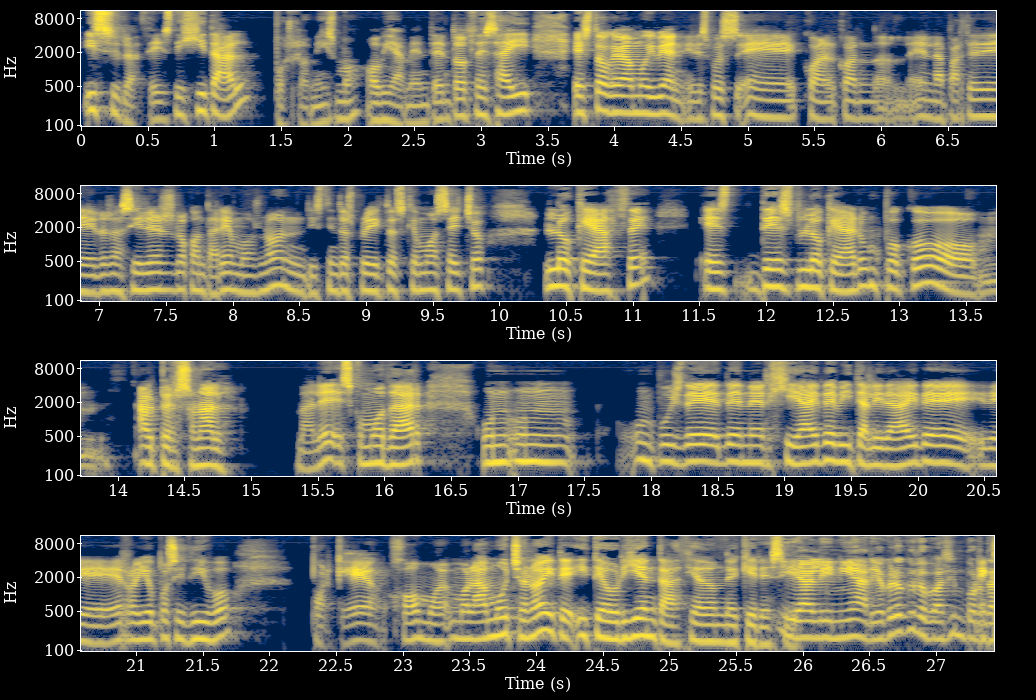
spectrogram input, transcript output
y si lo hacéis digital, pues lo mismo, obviamente. Entonces ahí esto queda muy bien y después eh, cuan- cuando, en la parte de los asiles lo contaremos, ¿no? En distintos proyectos que hemos hecho, lo que hace es desbloquear un poco mm, al personal, ¿vale? Es como dar un, un- push de, energía y de vitalidad y de rollo positivo. Porque, jo, mo- mola mucho, ¿no? Y te, y te orienta hacia donde quieres ir. Y alinear, yo creo que lo más importante,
